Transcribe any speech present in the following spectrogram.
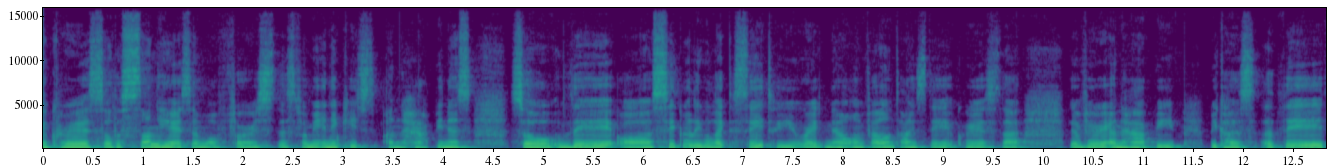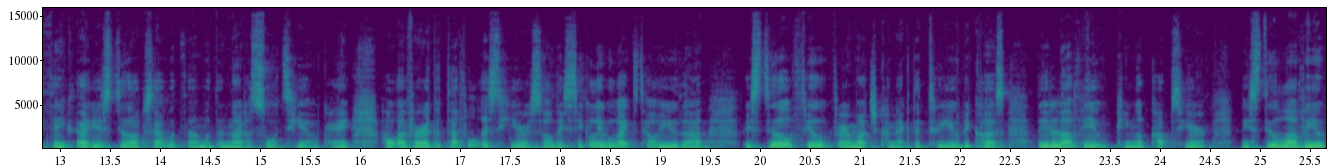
Okay, Aquarius. So the sun here is in first. This for me indicates unhappiness. So they are secretly would like to say to you right now on Valentine's Day, Aquarius, that they're very unhappy because uh, they think that you're still upset with them with the Knight of Swords here, okay? However, the devil is here, so they secretly would like to tell you that they still feel very much connected to you because they love you. King of Cups here. They still love you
